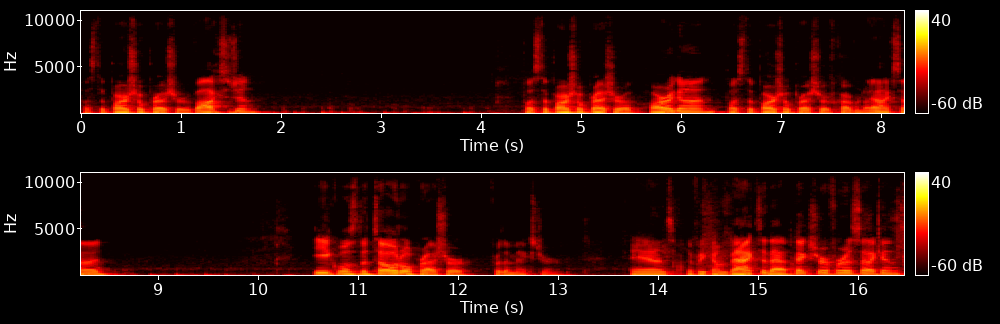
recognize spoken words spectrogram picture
plus the partial pressure of oxygen plus the partial pressure of argon plus the partial pressure of carbon dioxide equals the total pressure for the mixture. And if we come back to that picture for a second,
